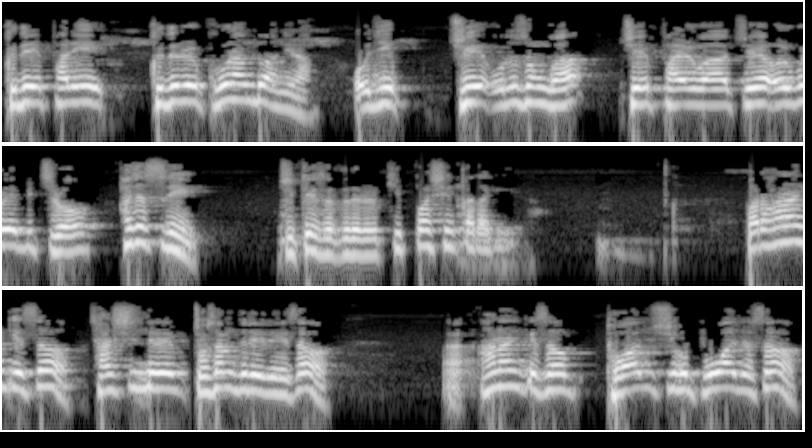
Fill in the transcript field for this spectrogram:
그들의 팔이 그들을 구원함도 아니라 오직 주의 오른손과 주의 팔과 주의 얼굴의 빛으로 하셨으니 주께서 그들을 기뻐하신 까닭입니다. 바로 하나님께서 자신들의 조상들에 대해서 아, 하나님께서 도와주시고 보호하셔서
